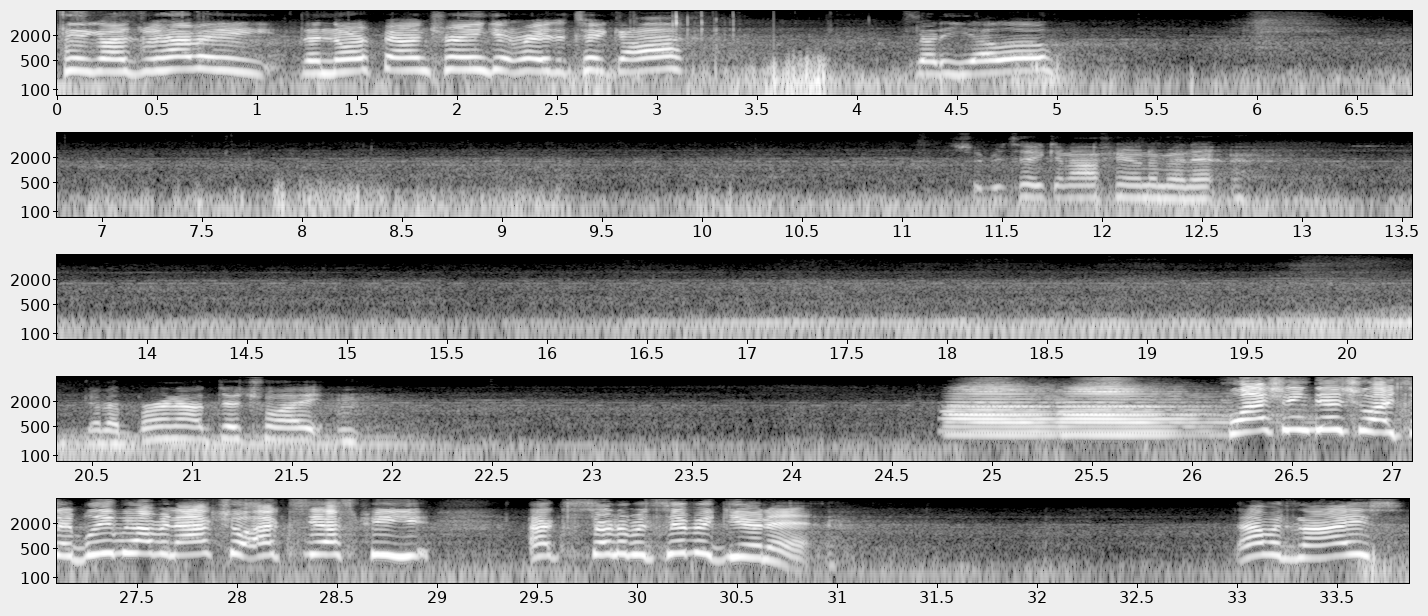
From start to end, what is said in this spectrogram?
Hey guys, we have a the northbound train getting ready to take off. Is that a yellow? Should be taking off here in a minute. Got a burnout ditch light. Flashing ditch lights. I believe we have an actual XCSP Southern Pacific unit. That was nice.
